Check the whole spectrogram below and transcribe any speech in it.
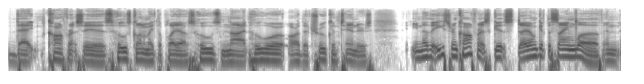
that conference is, who's going to make the playoffs, who's not, who are, are the true contenders you know the Eastern Conference gets they don't get the same love, and,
